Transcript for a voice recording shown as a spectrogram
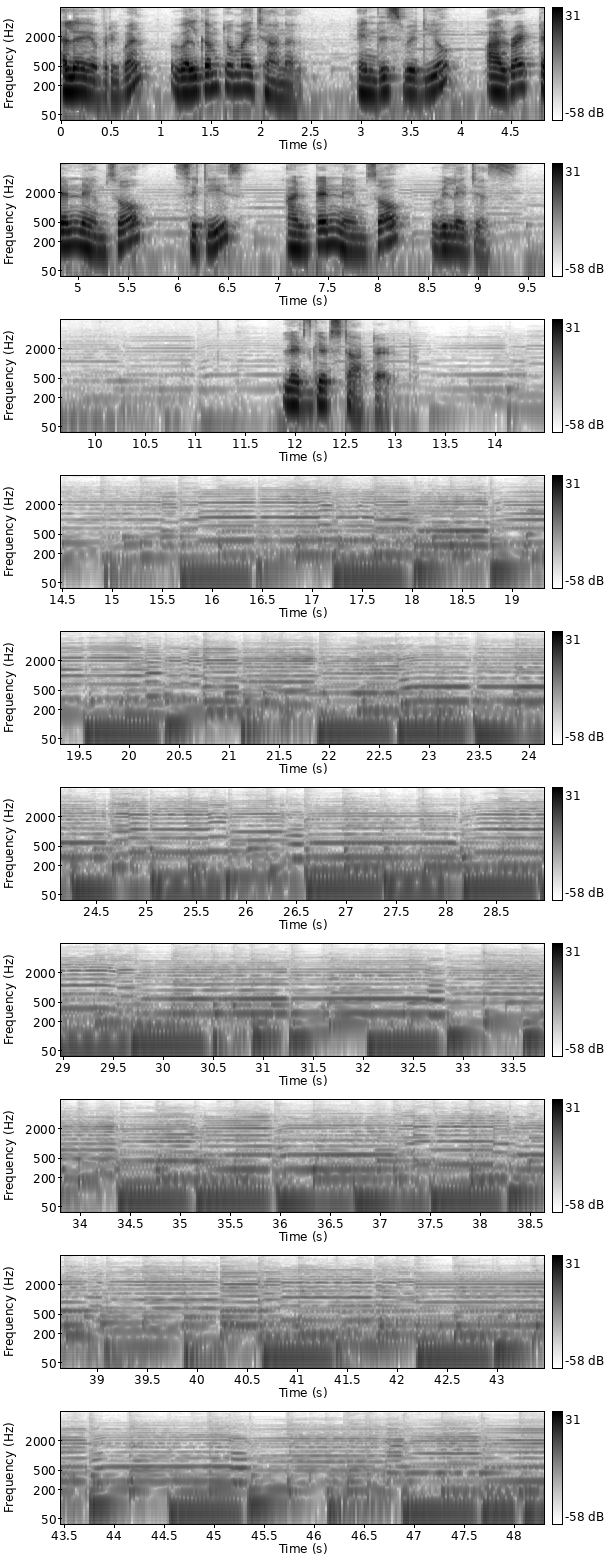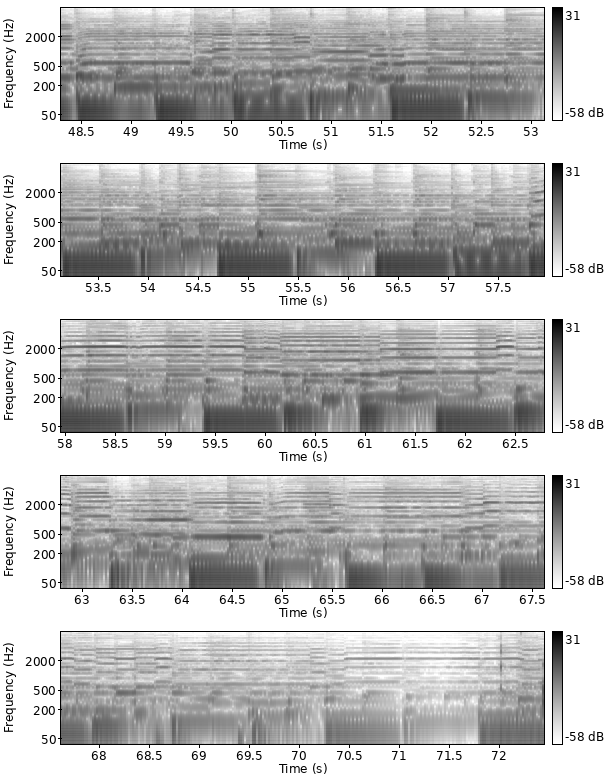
Hello everyone, welcome to my channel. In this video, I'll write 10 names of cities and 10 names of villages. Let's get started.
